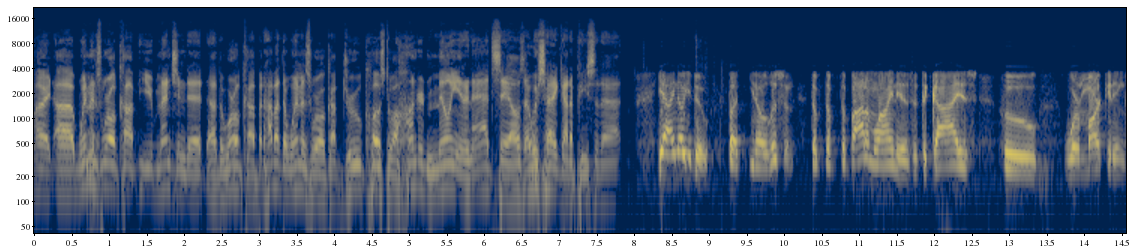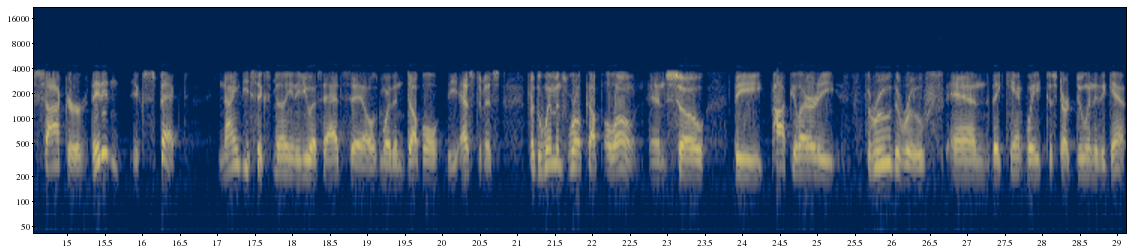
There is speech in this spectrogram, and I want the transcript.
All right, uh, Women's World Cup. You mentioned it, uh, the World Cup, but how about the Women's World Cup? Drew close to a hundred million in ad sales. I wish I had got a piece of that. Yeah, I know you do, but you know, listen. The the, the bottom line is that the guys who were marketing soccer, they didn't expect 96 million in U.S. ad sales, more than double the estimates for the Women's World Cup alone. And so the popularity through the roof, and they can't wait to start doing it again.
